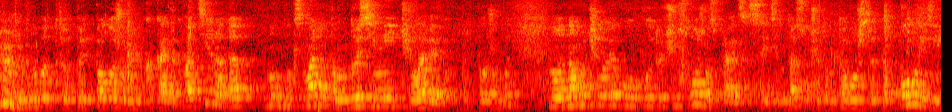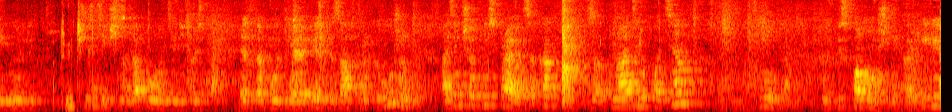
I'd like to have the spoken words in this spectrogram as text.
Ну вот, предположим, какая-то квартира, да, ну, максимально там до 7 человек, предположим, будет. Но одному человеку будет очень сложно справиться с этим, да, с учетом того, что это полный день, ну или частично, да, полный день. То есть это будет и обед, и завтрак, и ужин. Один человек не справится. Как на один патент, ну, без помощника? Или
